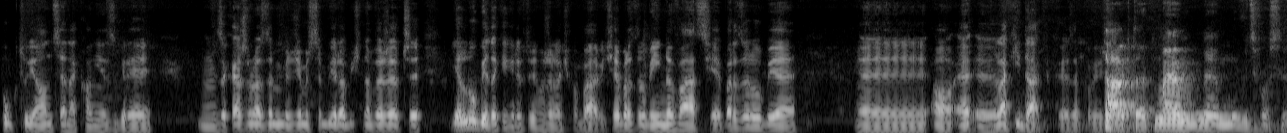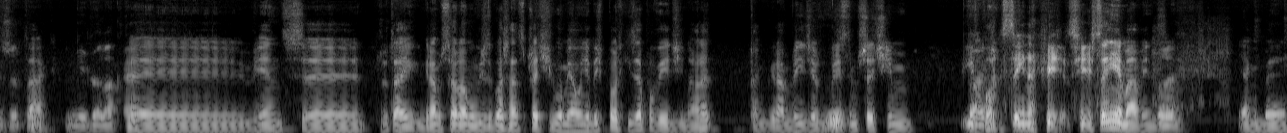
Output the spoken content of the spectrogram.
punktujące na koniec gry. Mm, za każdym razem będziemy sobie robić nowe rzeczy. Ja lubię takie gry, w których możemy się pobawić. Ja bardzo lubię innowacje, bardzo lubię E, o, e, e, Lucky Duck zapowiedziałem. Tak, tak, miałem, miałem mówić właśnie, że to tak. więc tutaj Gram Solo mówi, że zgłasza sprzeciw, bo miało nie być polskich zapowiedzi, no ale ta gra wyjdzie w 23 i tak. w Polsce i na świecie, jeszcze nie ma, więc tak. jakby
